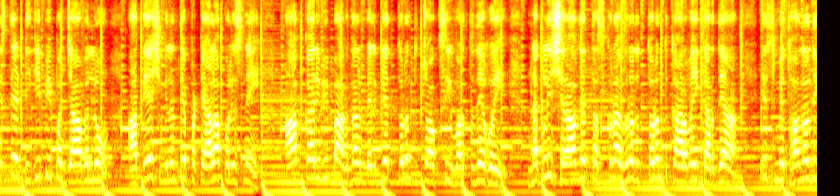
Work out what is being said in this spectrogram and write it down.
ਇਸ ਤੇ ਡੀਜੀਪੀ ਪੰਜਾਬ ਵੱਲੋਂ ਆਦੇਸ਼ ਮਿਲਣ ਤੇ ਪਟਿਆਲਾ ਪੁਲਿਸ ਨੇ ਆਬਕਾਰੀ ਵਿਭਾਗ ਨਾਲ ਮਿਲ ਕੇ ਤੁਰੰਤ ਚੌਕਸੀ ਵਰਤਦੇ ਹੋਏ ਨਕਲੀ ਸ਼ਰਾਬ ਦੇ ਤਸਕਰਾਂ ਵਿਰੁੱਧ ਤੁਰੰਤ ਕਾਰਵਾਈ ਕਰਦਿਆਂ ਇਸ ਮਿਥਾਨਲ ਦੀ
